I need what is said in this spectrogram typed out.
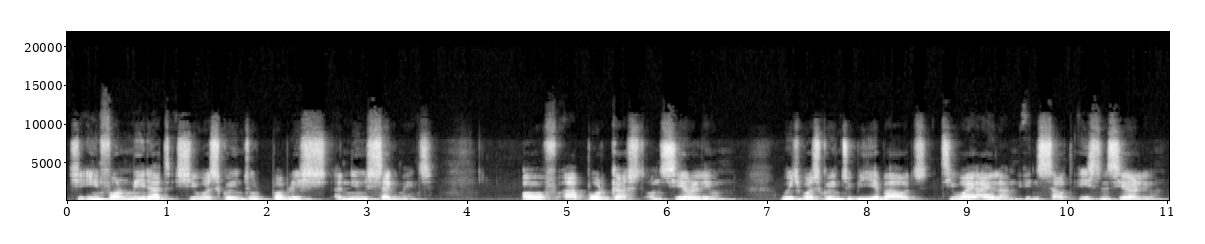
She informed me that she was going to publish a new segment of our podcast on Sierra Leone, which was going to be about Tiwai Island in southeastern Sierra Leone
